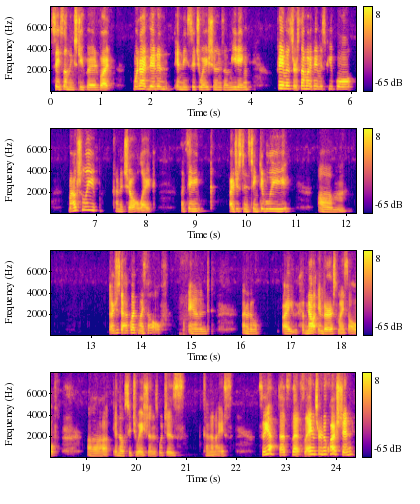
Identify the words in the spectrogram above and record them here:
say something stupid. But when I've been in, in these situations of meeting famous or semi famous people, I'm actually kind of chill. Like, I think I just instinctively, um, I just act like myself. And I don't know. I have not embarrassed myself uh, in those situations, which is kind of nice. So yeah, that's that's the answer to the question.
